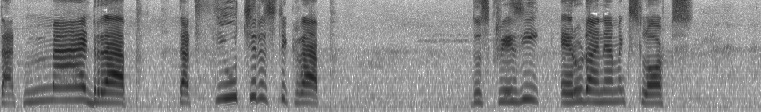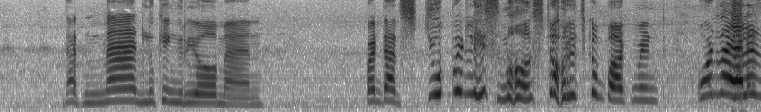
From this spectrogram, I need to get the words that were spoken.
that mad wrap, that futuristic wrap, those crazy aerodynamic slots, that mad looking rear man, but that stupidly small storage compartment. What the hell is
